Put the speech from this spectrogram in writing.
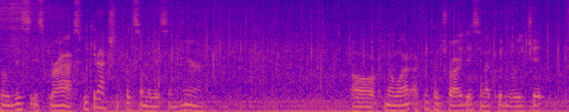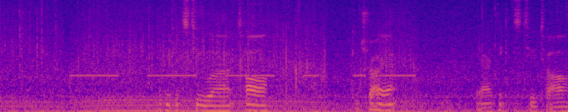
So this is grass. We could actually put some of this in here. Oh, you know what? I think I tried this and I couldn't reach it. I think it's too uh, tall. I can try it. Yeah, I think it's too tall.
